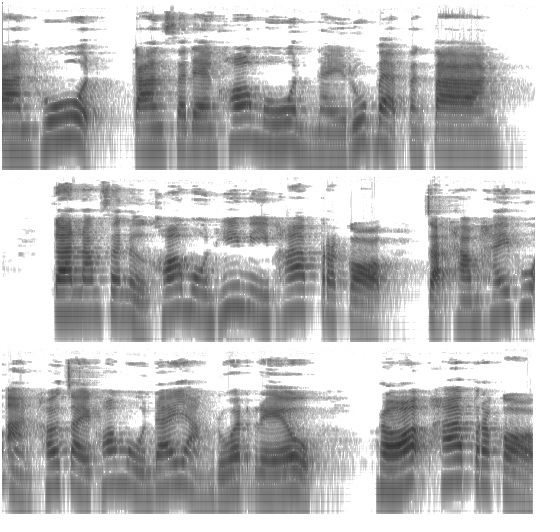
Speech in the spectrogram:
การพูด การแสดงข้อมูลในรูปแบบต่างๆ การนำเสนอข้อมูลที่มีภาพประกอบ จะทำให้ผู้อ่านเข้าใจข้อมูลได้อย่างรวดเร็ว เพราะภาพประกอบ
